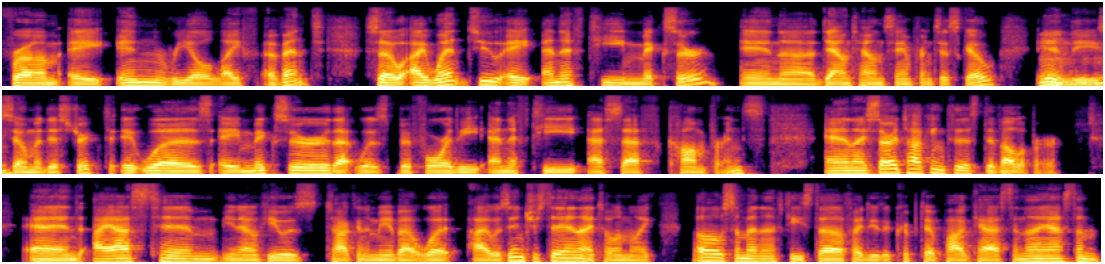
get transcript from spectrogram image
from a in real life event. So I went to a NFT mixer in uh, downtown San Francisco in the Mhm. Soma district. It was a mixer that was before the NFT SF conference, and I started talking to this developer. And I asked him, you know, he was talking to me about what I was interested in. I told him, like, oh, some NFT stuff. I do the crypto podcast. And I asked him,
